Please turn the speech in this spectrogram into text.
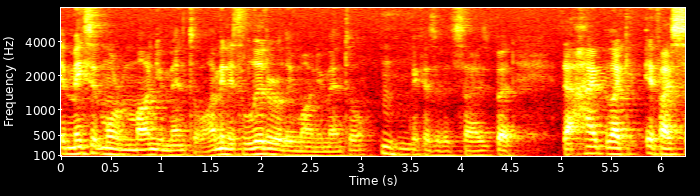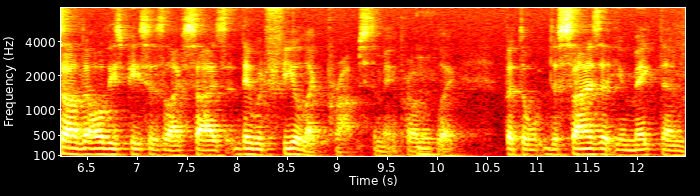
it makes it more monumental. I mean, it's literally monumental Mm-hmm. because of its size, but that hype, like if I saw the, all these pieces life size, they would feel like props to me probably. But the, the size that you make them,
